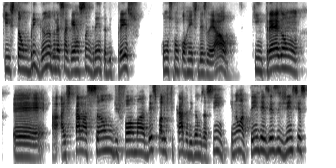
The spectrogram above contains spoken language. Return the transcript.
que estão brigando nessa guerra sangrenta de preço com os concorrentes desleal, que entregam é, a, a, instalação de forma desqualificada, digamos assim, que não atende às exigências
